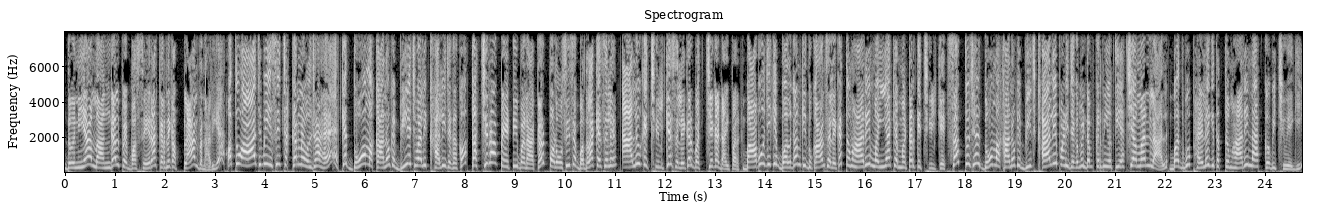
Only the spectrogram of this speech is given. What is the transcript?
दुनिया मंगल पे बसेरा करने का प्लान बना रही है और तू आज भी इसी चक्कर में उलझा है कि दो मकानों के बीच वाली खाली जगह को कचरा पेटी बनाकर पड़ोसी से बदला कैसे ले? आलू के छिलके से लेकर बच्चे का डाइपर बाबूजी की बलगम की दुकान से लेकर तुम्हारी मैया के मटर के छिलके, सब तुझे दो मकानों के बीच खाली पड़ी जगह में डंप करनी होती है। चमन लाल बदबू फैलेगी तो तुम्हारी नाक को भी छुएगी।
